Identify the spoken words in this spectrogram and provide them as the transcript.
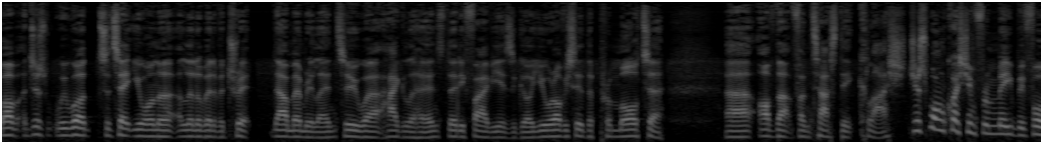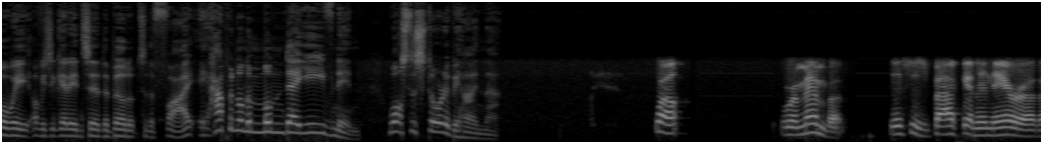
Bob, just we want to take you on a, a little bit of a trip down memory lane to uh, Hagler Hearns 35 years ago. You were obviously the promoter uh, of that fantastic clash. Just one question from me before we obviously get into the build up to the fight. It happened on a Monday evening. What's the story behind that? Well, remember, this is back in an era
